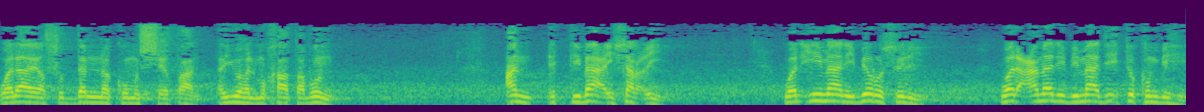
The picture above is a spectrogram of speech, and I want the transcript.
ولا يصدنكم الشيطان. أيها المخاطبون عن اتباع شرعي والإيمان برسلي والعمل بما جئتكم به.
